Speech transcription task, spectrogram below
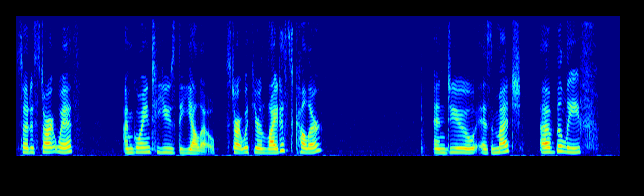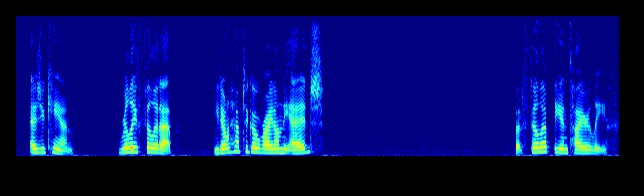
So to start with, I'm going to use the yellow. Start with your lightest color and do as much of the leaf as you can. Really fill it up. You don't have to go right on the edge, but fill up the entire leaf.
